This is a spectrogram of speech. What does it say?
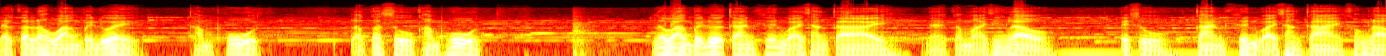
แล้วก็ระวังไปด้วยคำพูด แล้วก็สู่คำพูด ระวังไปด้วยการเคลื่อนไหวทางกายนะก็หมายถึงเราไปสู่การเคลื่อนไหวทางกายของเรา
